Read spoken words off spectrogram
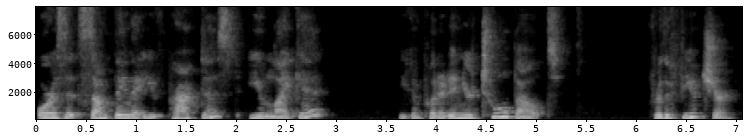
Or is it something that you've practiced, you like it, you can put it in your tool belt for the future?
